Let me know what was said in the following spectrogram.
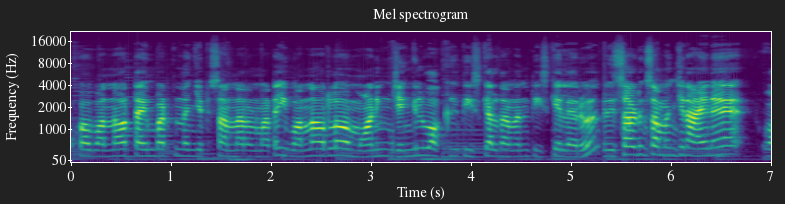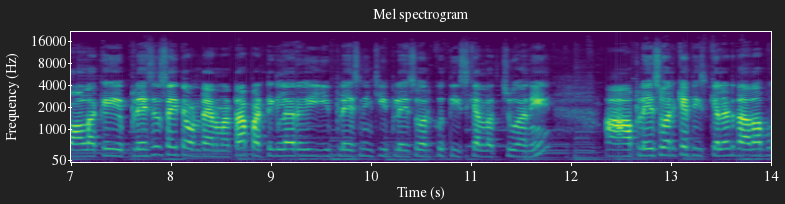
ఒక వన్ అవర్ టైం పడుతుందని చెప్పేసి అన్నారనమాట ఈ వన్ అవర్లో మార్నింగ్ జంగిల్ వాక్కి తీసుకెళ్తానని తీసుకెళ్ళారు. రిసార్ట్కి సంబంధించిన ఆయనే వాళ్ళకి ప్లేసెస్ అయితే ఉంటాయన్నమాట. పర్టికులర్ ఈ ప్లేస్ నుంచి ఈ ప్లేస్ వరకు తీసుకెళ్ళొచ్చు అని. ఆ ప్లేస్ వరకే తీసుకెళ్ళాడు. దాదాపు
